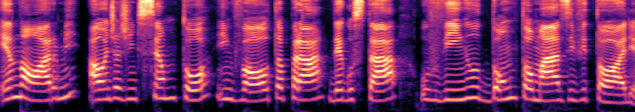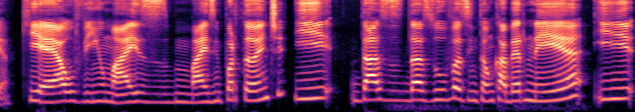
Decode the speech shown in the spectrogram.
enorme, aonde a gente sentou em volta para degustar o vinho Dom Tomás e Vitória, que é o vinho mais, mais importante, e das, das uvas, então, Cabernet e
